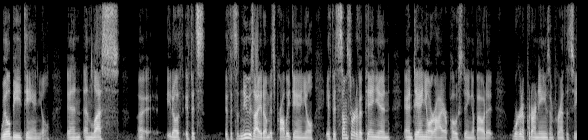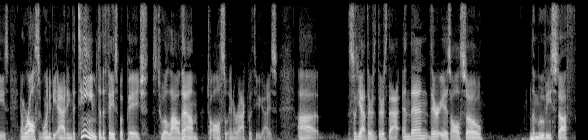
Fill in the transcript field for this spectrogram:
will be Daniel. And unless, uh, you know, if, if it's, if it's a news item, it's probably Daniel. If it's some sort of opinion and Daniel or I are posting about it, we're going to put our names in parentheses and we're also going to be adding the team to the Facebook page to allow them to also interact with you guys. Uh, so yeah, there's there's that, and then there is also the movie stuff.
